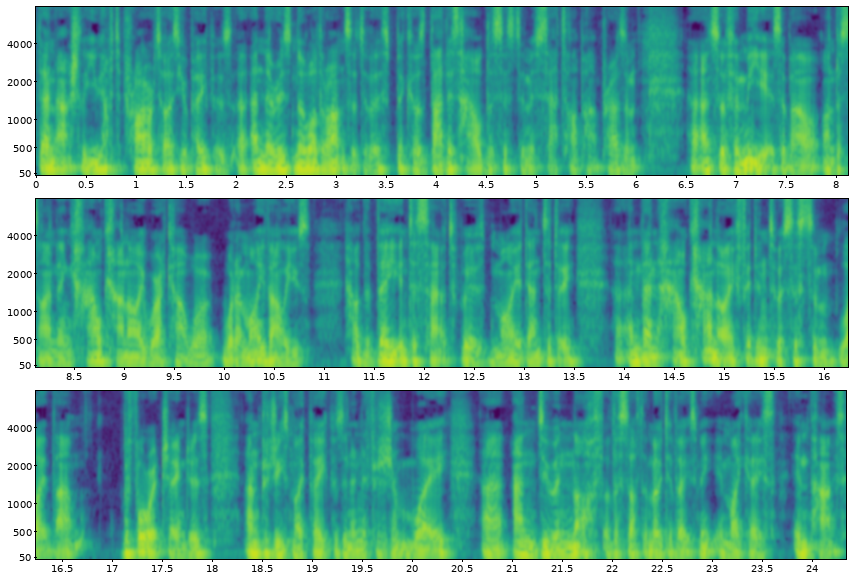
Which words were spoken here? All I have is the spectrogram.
then actually you have to prioritize your papers. And there is no other answer to this because that is how the system is set up at present. Uh, and so for me, it's about understanding how can I work out what, what are my values how do they intersect with my identity? Uh, and then how can I fit into a system like that before it changes and produce my papers in an efficient way uh, and do enough of the stuff that motivates me, in my case, impact,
